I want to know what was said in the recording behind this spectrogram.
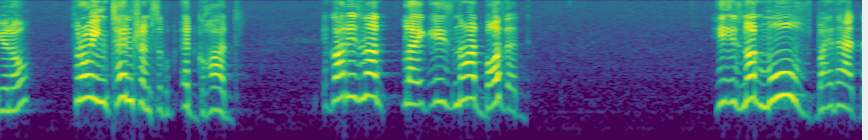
you know, throwing tantrums at God. God is not like, He's not bothered. He is not moved by that.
